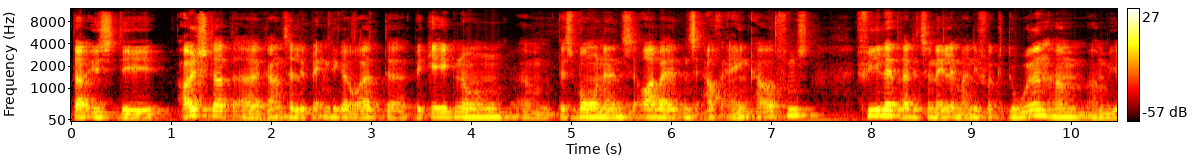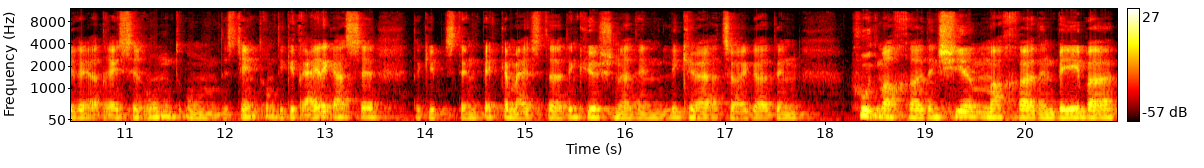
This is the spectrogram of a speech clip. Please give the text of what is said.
da ist die Altstadt ein ganz lebendiger Ort der Begegnung, ähm, des Wohnens, Arbeitens, auch Einkaufens. Viele traditionelle Manufakturen haben, haben ihre Adresse rund um das Zentrum, die Getreidegasse. Da gibt es den Bäckermeister, den Kirschner, den Likörerzeuger, den Hutmacher, den Schirmmacher, den Weber,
